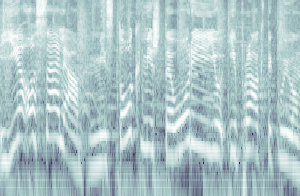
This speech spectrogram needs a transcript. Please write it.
Є оселя місток між теорією і практикою.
